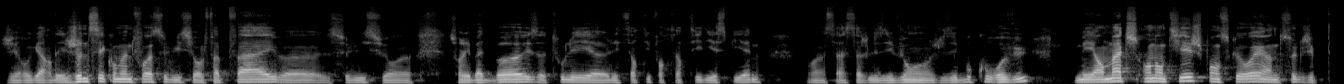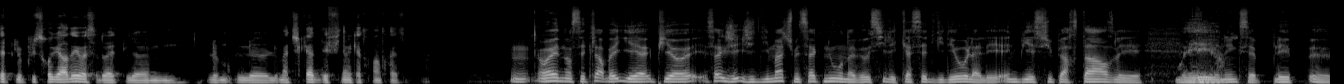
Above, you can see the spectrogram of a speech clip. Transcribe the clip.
J'ai regardé je ne sais combien de fois celui sur le Fab Five, euh, celui sur, euh, sur les Bad Boys, tous les, euh, les 30 for 30 d'ESPN. Voilà, ça, ça, je les ai vus, je les ai beaucoup revus. Mais en match en entier, je pense que ouais, un de ceux que j'ai peut-être le plus regardé, ça doit être le, le, le, match 4 des finales 93. Mmh, ouais, non, c'est clair. Bah, y a, puis euh, c'est vrai que j'ai dit match, mais c'est vrai que nous, on avait aussi les cassettes vidéo, là, les NBA Superstars, les, oui. les, les euh,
